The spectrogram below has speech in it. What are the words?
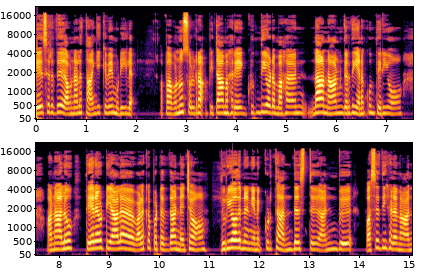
பேசுறது அவனால் தாங்கிக்கவே முடியல. அப்போ அவனும் சொல்கிறான் பிதாமகரே குந்தியோட மகன் தான் நான்கிறது எனக்கும் தெரியும். ஆனாலும் தேரோட்டியால் வளர்க்கப்பட்டது தான் நிஜம். துரியோதனன் எனக்கு கொடுத்த அந்தஸ்து அன்பு வசதிகளை நான்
